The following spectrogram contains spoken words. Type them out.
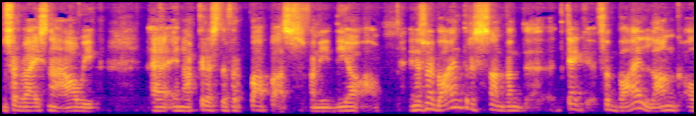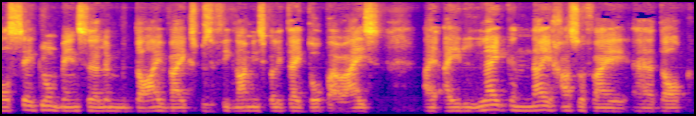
ons verwys na Howick uh, en na Christopher Pappas van die DA. En dit is my baie interessant want uh, kyk vir baie lank al sê klomp mense hulle moet daai wijk spesifiek na munisipaliteit dophou. Hy's hy hy lyk en neig asof hy uh, dalk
